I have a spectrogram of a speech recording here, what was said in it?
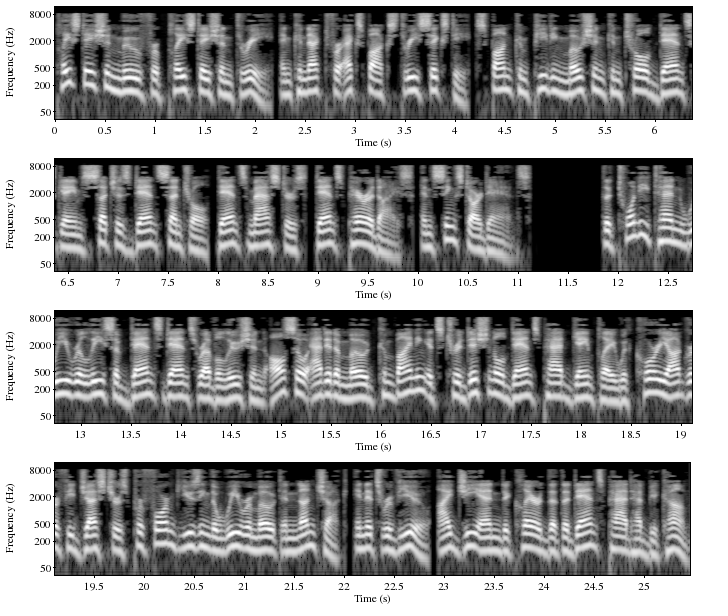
PlayStation Move for PlayStation 3, and Kinect for Xbox 360, spawned competing motion-controlled dance games such as Dance Central, Dance Masters, Dance Paradise, and SingStar Dance. The 2010 Wii release of Dance Dance Revolution also added a mode combining its traditional dance pad gameplay with choreography gestures performed using the Wii Remote and Nunchuk. In its review, IGN declared that the dance pad had become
